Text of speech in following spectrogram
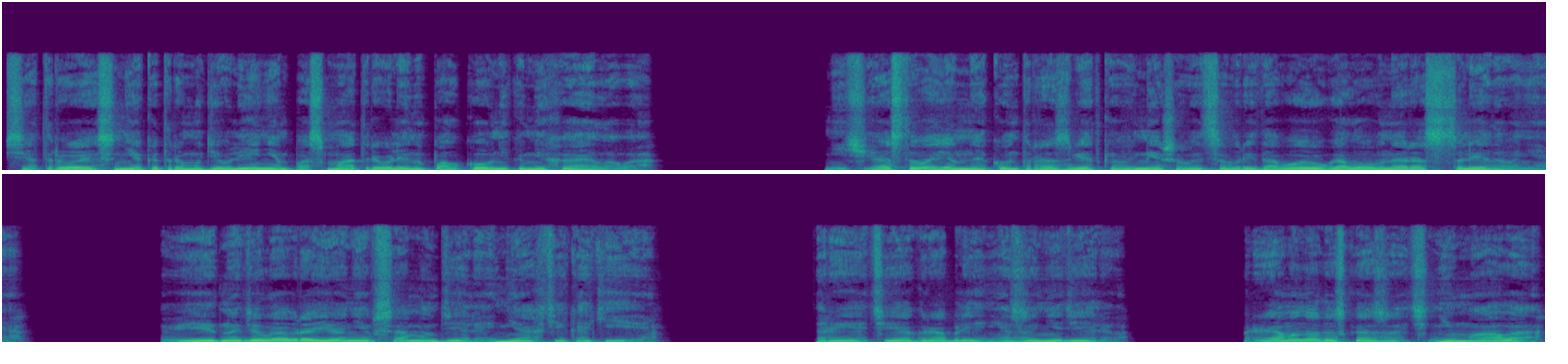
Все трое с некоторым удивлением посматривали на полковника Михайлова. Нечасто военная контрразведка вмешивается в рядовое уголовное расследование. Видно, дела в районе в самом деле не ахти какие. Третье ограбление за неделю. Прямо надо сказать, немало.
